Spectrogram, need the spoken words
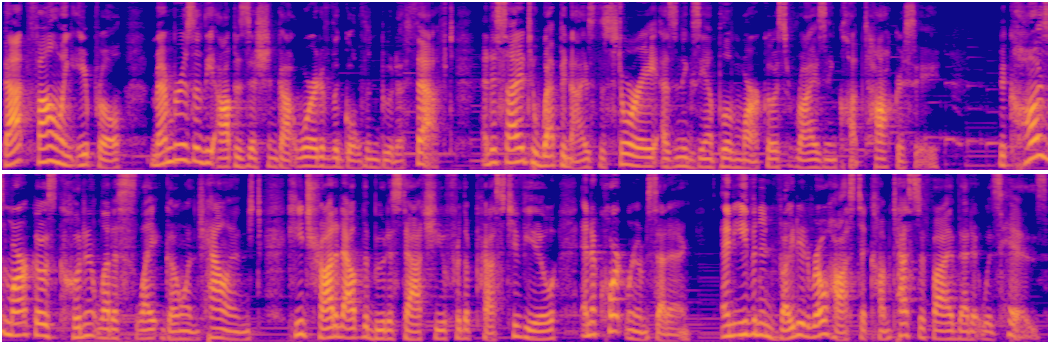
That following April, members of the opposition got word of the Golden Buddha theft and decided to weaponize the story as an example of Marcos' rising kleptocracy. Because Marcos couldn't let a slight go unchallenged, he trotted out the Buddha statue for the press to view in a courtroom setting, and even invited Roxas to come testify that it was his,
